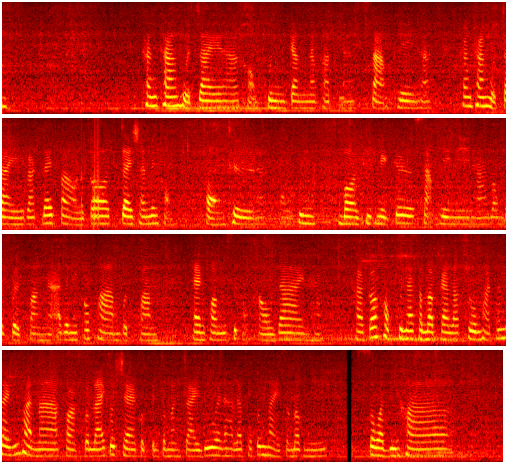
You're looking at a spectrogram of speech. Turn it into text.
ข้างๆหัวใจนะคะของคุณกันนภัทรนะสามเพลงนะคะข้างๆหัวใจรักได้เปล่า แล้วก็ใจฉันเป็นของของเธอนะของคุณบอยพีทเมกเกอร์สามเพลงนี้นะคะลองไปเปิดฟังนะอาจจะมีข้อความบทความแทนความรู้สึกของเขาได้นะคะค่ะก็ขอบคุณนะสำหรับการรับชมหากท่านใดที่ผ่านมาฝากกดไลค์กดแชร์กดเป็นกำลังใจด้วยนะคะ และพบกันใหม่สำหรับนี้ สวัสดีค่ะ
